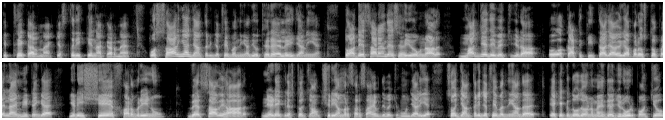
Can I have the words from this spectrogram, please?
ਕਿੱਥੇ ਕਰਨਾ ਕਿਸ ਤਰੀਕੇ ਨਾਲ ਕਰਨਾ ਉਹ ਸਾਰੀਆਂ ਜਨਤਕ ਜਥੇਬੰਦੀਆਂ ਦੀ ਉੱਥੇ ਰਹਿ ਲਈ ਜਾਣੀ ਹੈ। ਤੁਹਾਡੇ ਸਾਰਿਆਂ ਦੇ ਸਹਿਯੋਗ ਨਾਲ ਮਾਝੇ ਦੇ ਵਿੱਚ ਜਿਹੜਾ ਉਹ ਇਕੱਠ ਕੀਤਾ ਜਾਵੇਗਾ, ਪਰ ਉਸ ਤੋਂ ਪਹਿਲਾਂ ਇਹ ਮੀਟਿੰਗ ਹੈ, ਜਿਹੜੀ 6 ਫਰਵਰੀ ਨੂੰ ਵਿਰਸਾ ਵਿਹਾਰ ਨੇੜੇ ਕ੍ਰਿਸਟਲ ਚੌਂਕ ਸ੍ਰੀ ਅੰਮ੍ਰਿਤਸਰ ਸਾਹਿਬ ਦੇ ਵਿੱਚ ਹੋਣ ਜਾ ਰਹੀ ਹੈ। ਸੋ ਜਨਤਕ ਜਥੇਬੰਦੀਆਂ ਦਾ ਇੱਕ ਇੱਕ ਦੋ ਦੋ ਨੁਮਾਇੰਦੇ ਜ਼ਰੂਰ ਪਹੁੰਚਿਓ।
